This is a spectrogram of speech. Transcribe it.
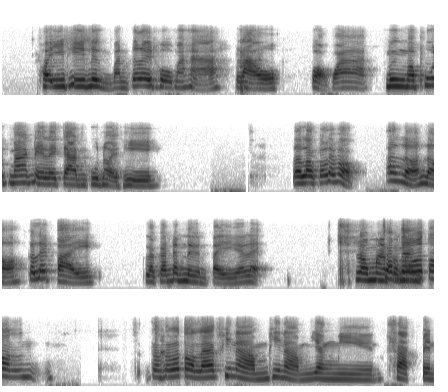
ๆพอ EP หนึ่งมันก็เลยโทรมาหา เราบอกว่ามึงมาพูดมากในรายการกูหน่อยที แล้วเราก็เลยแบบอ้าวเหรอเหรอ ก็เลยไป แล้วก็ดำเนินไปเนี่ยแหละ เรามาประจำได้มาณว่าตอนจำได้ว่าตอนแรกพี่น้ำพี่น้ำยังมีศักดิ์เป็น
